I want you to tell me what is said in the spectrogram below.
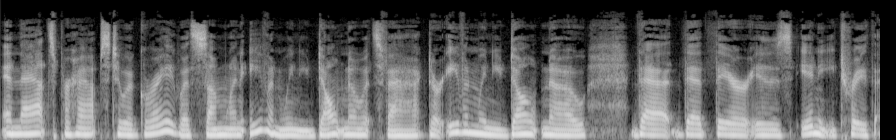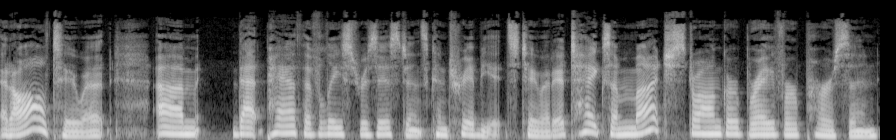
and that's perhaps to agree with someone, even when you don't know it's fact, or even when you don't know that that there is any truth at all to it. Um, that path of least resistance contributes to it. It takes a much stronger, braver person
